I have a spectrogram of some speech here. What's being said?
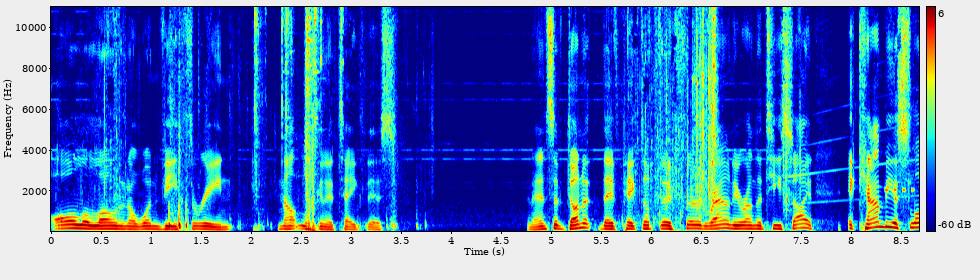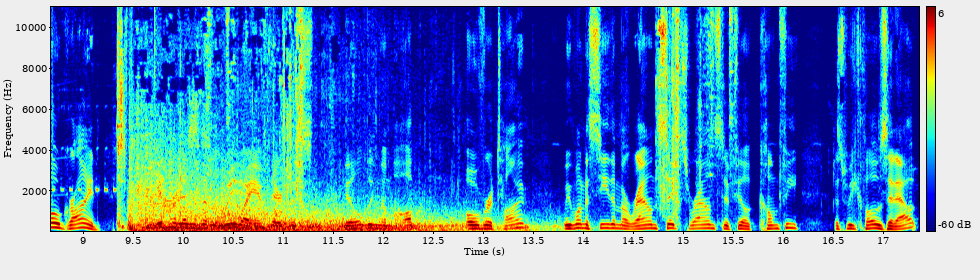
all alone in a 1v3. Not looking to take this. And ENCE have done it. They've picked up their third round here on the T side. It can be a slow grind. Give them a little bit of leeway if they're just building them up over time. We want to see them around six rounds to feel comfy as we close it out.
